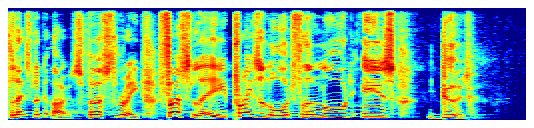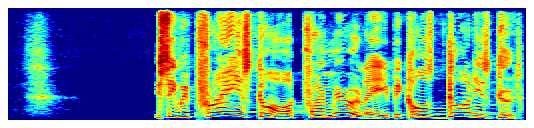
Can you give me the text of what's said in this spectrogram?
So let's look at those. Verse 3. Firstly, praise the Lord, for the Lord is good. You see, we praise God primarily because God is good.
